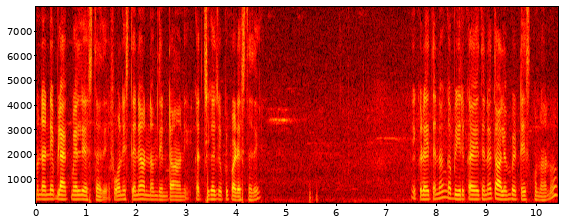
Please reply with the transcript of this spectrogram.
నన్నే బ్లాక్మెయిల్ చేస్తుంది. ఫోన్ ఇస్తేనే అన్నం తింటా అని ఖచ్చిగా చెప్పి పడేస్తుంది. ఇక్కడైతేనే? ఇంకా బీరకాయ అయితేనే తాళం పెట్టేసుకున్నాను.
